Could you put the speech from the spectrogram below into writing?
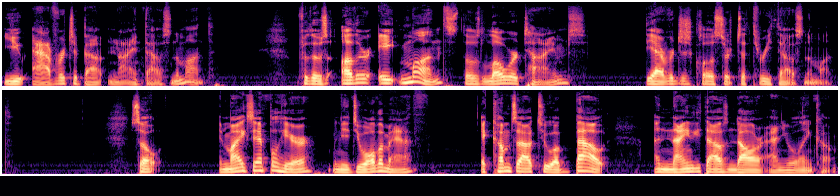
you average about 9,000 a month. For those other 8 months, those lower times, the average is closer to 3,000 a month. So, in my example here, when you do all the math, it comes out to about a $90,000 annual income.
